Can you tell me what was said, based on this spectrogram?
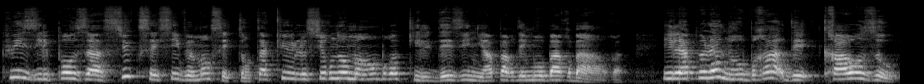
puis il posa successivement ses tentacules sur nos membres qu'il désigna par des mots barbares. Il appela nos bras des kraozo,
